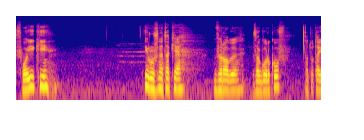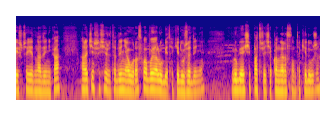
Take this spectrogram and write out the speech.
słoiki i różne takie wyroby z ogórków. No tutaj jeszcze jedna dyńka, ale cieszę się, że ta dynia urosła, bo ja lubię takie duże dynie. Lubię się patrzeć, jak one rosną takie duże.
